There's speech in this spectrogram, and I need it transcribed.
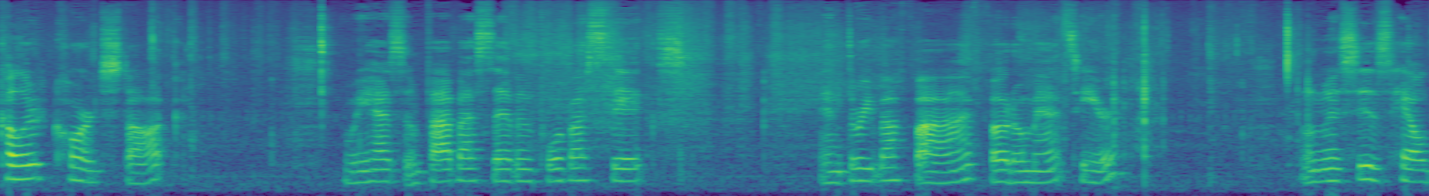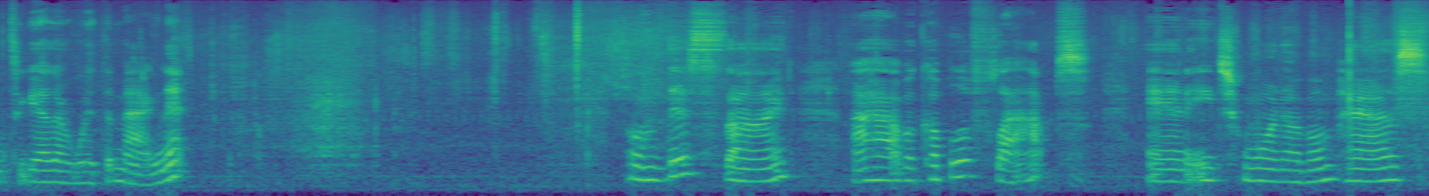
colored cardstock. We have some 5x7, 4x6, and 3x5 photo mats here. And this is held together with the magnet. On this side, I have a couple of flaps, and each one of them has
